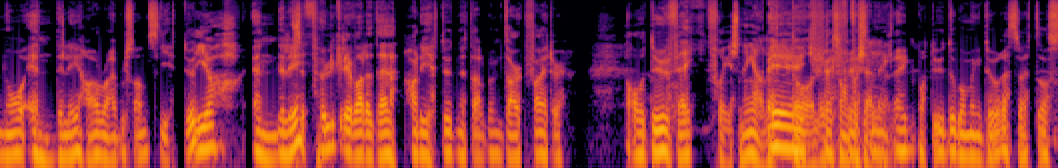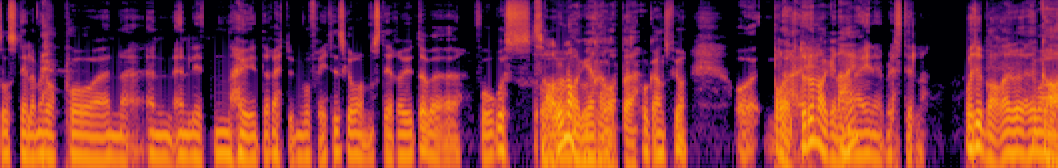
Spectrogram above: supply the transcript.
nå endelig har Rival Sons gitt ut Ja, Endelig selvfølgelig var det det. har de gitt ut nytt album, Dark Fighter. Og du fikk frysninger litt, og litt sånn forskjellig. Jeg måtte ut og gå meg en tur, rett og slett, og så stille meg opp på en, en, en liten høyde rett utenfor fritidsgården og stirre utover Forus. Sa du noe og- der oppe? Og Gansfjorden. Brølte du noe? Nei? Nei, jeg ble stille. Og du bare eh, ga,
